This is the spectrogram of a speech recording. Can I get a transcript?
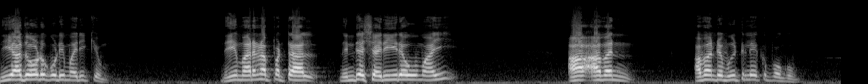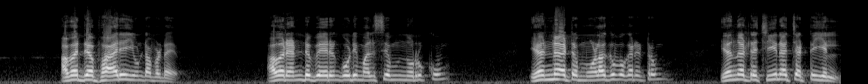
നീ അതോടുകൂടി മരിക്കും. നീ മരണപ്പെട്ടാൽ നിന്റെ ശരീരവുമായി ആ അവൻ അവന്റെ വീട്ടിലേക്ക് പോകും. അവന്റെ ഭാര്യയുണ്ട് അവിടെ അവർ രണ്ടുപേരും കൂടി മത്സ്യം നുറുക്കും. എന്നിട്ട് മുളക് പുകരട്ടും. എന്നിട്ട് ചീനച്ചട്ടിയിൽ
